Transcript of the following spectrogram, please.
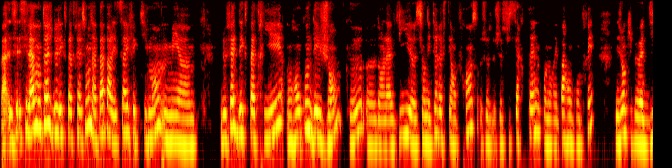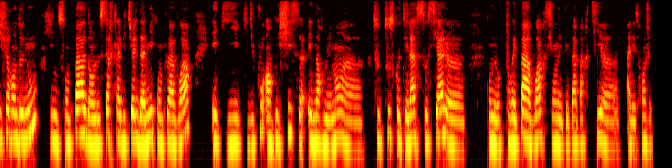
Bah, c'est l'avantage de l'expatriation, on n'a pas parlé de ça effectivement, mais le fait d'expatrier, on rencontre des gens que euh, dans la vie, euh, si on était resté en France, je, suis certaine qu'on n'aurait pas rencontré. Des gens qui peuvent être différents de nous, qui ne sont pas dans le cercle habituel d'amis qu'on peut avoir et qui, du coup enrichissent énormément euh, tout, ce côté-là social qu'on ne pourrait pas avoir si on n'était pas parti à l'étranger.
